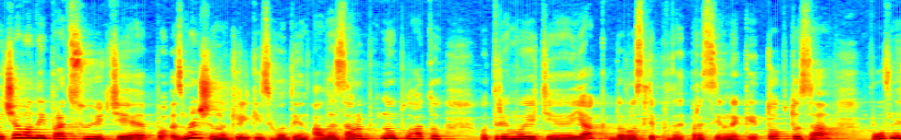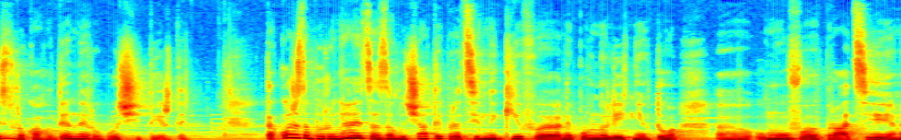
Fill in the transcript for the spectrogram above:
Хоча вони й працюють е, зменшену кількість годин, але заробітну плату отримують е, як дорослі працівники, тобто за повний 40-годинний робочий тиждень. Також забороняється залучати працівників е, неповнолітніх до умов праці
